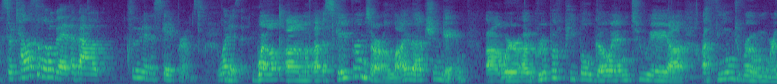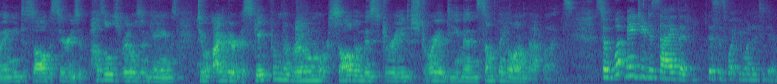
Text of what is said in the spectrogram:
So tell us a little bit about Clued In Escape Rooms. What is it? Well, um, uh, escape rooms are a live action game uh, where a group of people go into a, uh, a themed room where they need to solve a series of puzzles, riddles, and games to either escape from the room or solve a mystery, destroy a demon, something along that lines. So what made you decide that this is what you wanted to do?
